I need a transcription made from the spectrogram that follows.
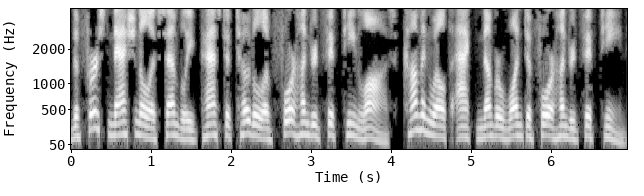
The First National Assembly passed a total of 415 laws, Commonwealth Act No. 1 to 415.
